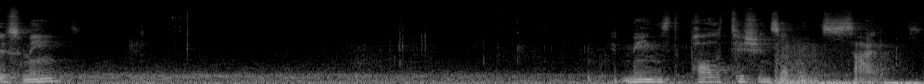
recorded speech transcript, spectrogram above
This means? It means the politicians have been silenced.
